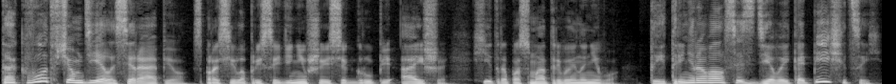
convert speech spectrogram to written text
«Так вот в чем дело, Серапио», — спросила присоединившаяся к группе Айши, хитро посматривая на него. «Ты тренировался с девой-копейщицей?»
